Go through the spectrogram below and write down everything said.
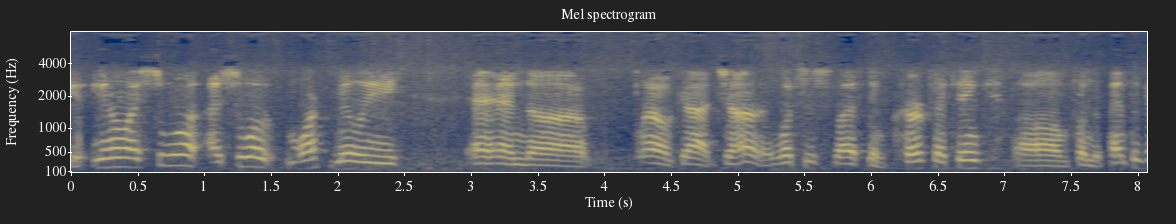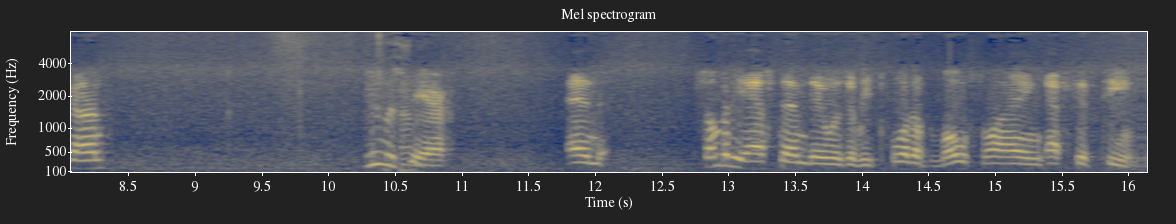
You, you know, I saw I saw Mark Milley and uh, oh God, John, what's his last name? Kirk, I think, um, from the Pentagon. He was there, and somebody asked them. There was a report of low flying F-15s,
